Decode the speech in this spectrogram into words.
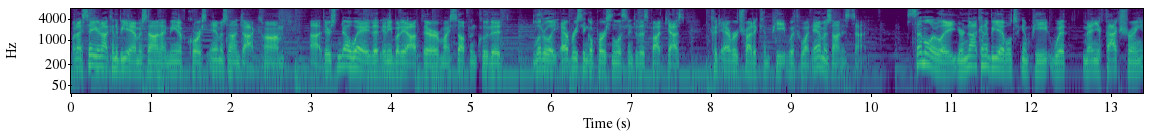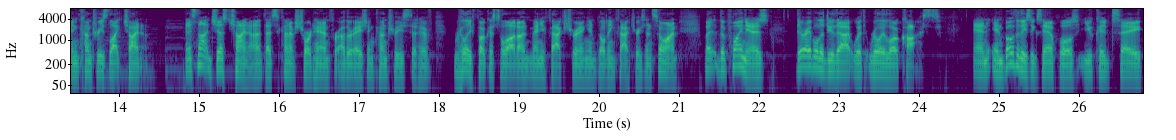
When I say you're not going to be Amazon, I mean, of course, Amazon.com. Uh, there's no way that anybody out there, myself included, literally every single person listening to this podcast, could ever try to compete with what Amazon has done. Similarly, you're not going to be able to compete with manufacturing in countries like China. And it's not just China, that's kind of shorthand for other Asian countries that have really focused a lot on manufacturing and building factories and so on. But the point is, they're able to do that with really low costs. And in both of these examples, you could say,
